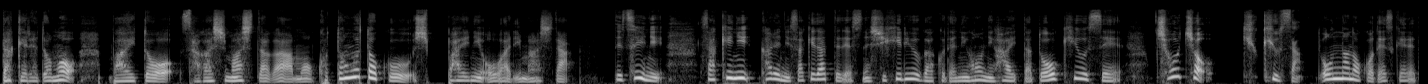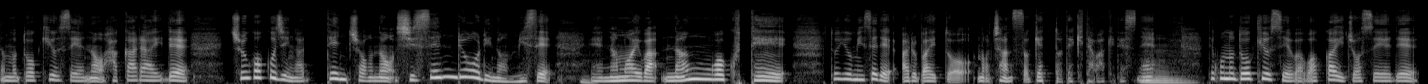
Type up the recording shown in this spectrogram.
だけれどもバイトを探しましたがもうことごとく失敗に終わりました。でついに先に彼に先立ってですね私費留学で日本に入った同級生蝶々キュキュさん女の子ですけれども同級生の計らいで中国人が店長の四川料理の店、えー名前は南国亭という店でアルバイトのチャンスをゲットできたわけですね。うん。でこの同級生は若い女性で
